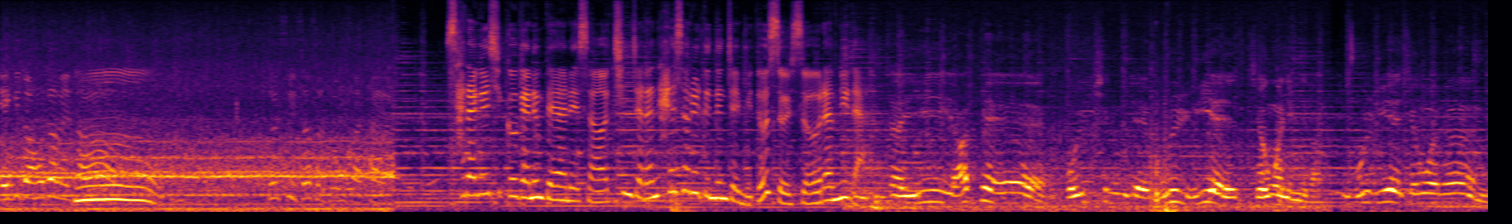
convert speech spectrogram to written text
얘기도 하면서 사랑을 싣고 가는 배 안에서 친절한 해설을 듣는 재미도 쏠쏠합니다. 자, 이 앞에 보이시는 게 물 위의 정원입니다. 이물 위의 정원은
